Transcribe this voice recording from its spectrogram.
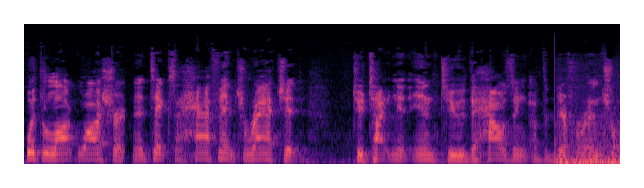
with the lock washer. And it takes a half inch ratchet to tighten it into the housing of the differential.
